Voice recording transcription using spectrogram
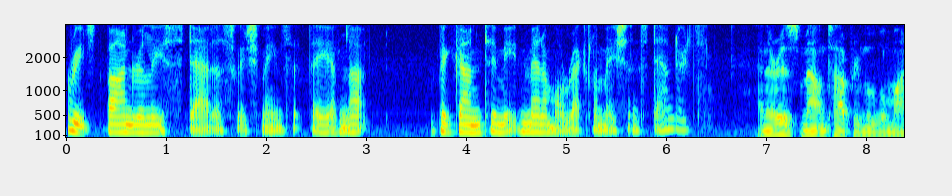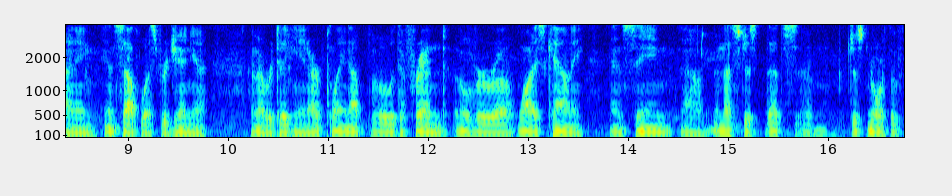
reached bond release status, which means that they have not begun to meet minimal reclamation standards. And there is mountaintop removal mining in Southwest Virginia. I remember taking an airplane up uh, with a friend over uh, Wise County and seeing, um, and that's just that's um, just north of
